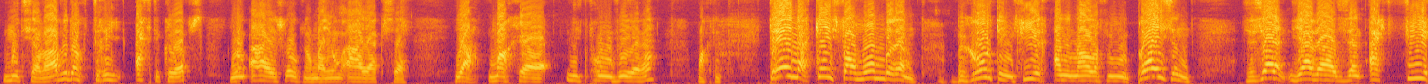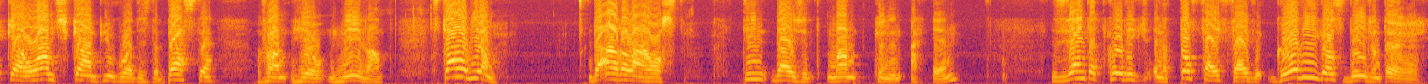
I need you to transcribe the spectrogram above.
moet zeggen, we hebben nog drie echte clubs. Jong Ajax ook nog, maar Jong Ajax uh, ja, mag uh, niet promoveren. Mag niet. Trainer Kees van Wonderen. Begroting 4,5 miljoen prijzen. Ze zijn, jawel, ze zijn echt vier keer landskampioen geworden. is de beste van heel Nederland. Stadion. De Adelaarhorst. 10.000 man kunnen erin. Ze denken dat Go in de top 5 5 Go Eagles Deventer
